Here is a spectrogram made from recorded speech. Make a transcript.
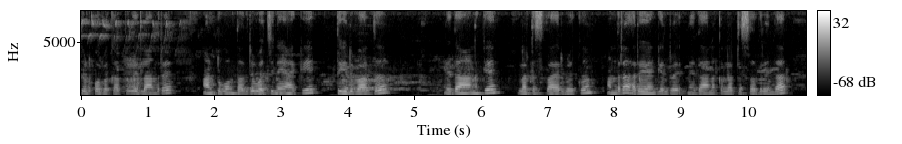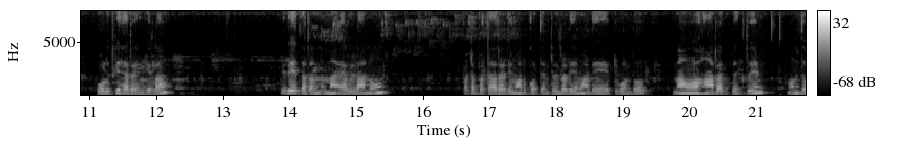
ತಿಳ್ಕೊಬೇಕಾಗ್ತದೆ. ಇಲ್ಲಾಂದರೆ ಅಂಟ್ಕೊತದ್ರಿ ವಜ್ನೆ ಹಾಕಿ ತೀಡಬಾರ್ದು. ನಿಧಾನಕ್ಕೆ ಲಟ್ಟಿಸ್ತಾ ಇರಬೇಕು. ಅಂದ್ರೆ ಹರಿಯಂಗಿಲ್ಲ ರೀ. ನಿಧಾನಕ್ಕೆ ಲಟ್ಟಿಸೋದ್ರಿಂದ ಹೋಳ್ಗೆ ಹರಿಯಂಗಿಲ್ಲ. ಇದೇ ಥರ ನಾ ಎಲ್ಲನೂ ಪಟ ಪಟ ರೆಡಿ ಮಾಡ್ಕೋತೇನೆ ರೀ ರೆಡಿ ಮಾಡಿ ಇಟ್ಕೊಂಡು ನಾವು ಹಾರಾಕ್ಬೇಕು ರೀ ಒಂದು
